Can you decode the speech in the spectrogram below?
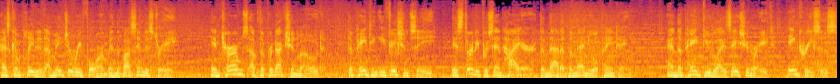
has completed a major reform in the bus industry. In terms of the production mode, the painting efficiency is 30% higher than that of the manual painting, and the paint utilization rate increases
